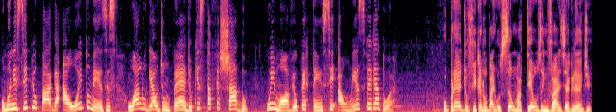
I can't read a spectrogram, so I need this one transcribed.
O município paga há oito meses o aluguel de um prédio que está fechado. O imóvel pertence a um ex-vereador. O prédio fica no bairro São Mateus, em Várzea Grande.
